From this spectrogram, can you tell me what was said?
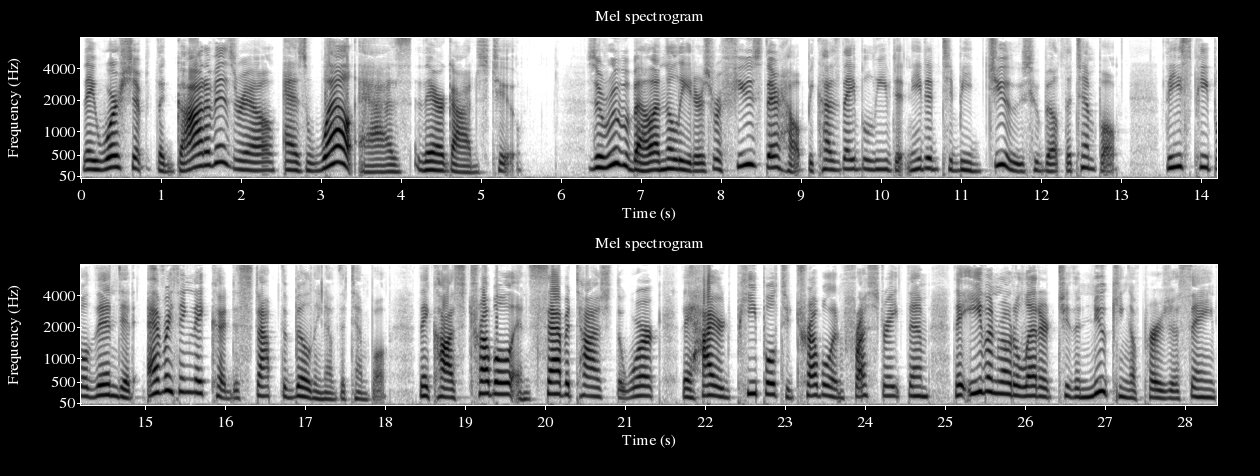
They worshiped the God of Israel as well as their gods too. Zerubbabel and the leaders refused their help because they believed it needed to be Jews who built the temple. These people then did everything they could to stop the building of the temple. They caused trouble and sabotaged the work. They hired people to trouble and frustrate them. They even wrote a letter to the new king of Persia saying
